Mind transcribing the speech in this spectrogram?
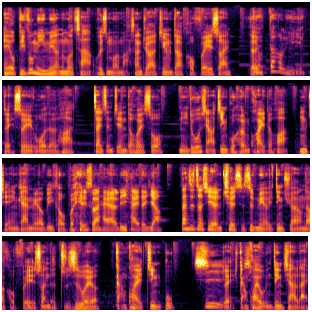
哎，我皮肤明明没有那么差，为什么马上就要进入到口服 A 酸？对有道理。对，所以我的话在诊间都会说，你如果想要进步很快的话，目前应该没有比口服 A 酸还要厉害的药。但是这些人确实是没有一定需要用到口服 A 酸的，只是为了赶快进步，是对，赶快稳定下来。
